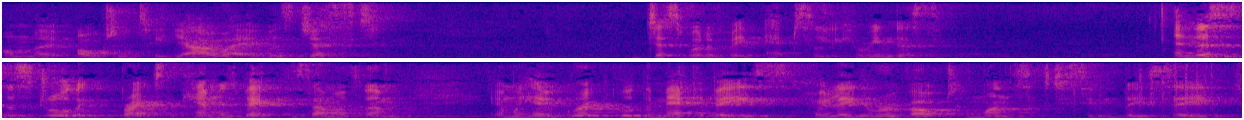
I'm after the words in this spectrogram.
on the altar to Yahweh was just just would have been absolutely horrendous. And this is the straw that breaks the camel's back for some of them. And we have a group called the Maccabees who lead a revolt in 167 BC.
